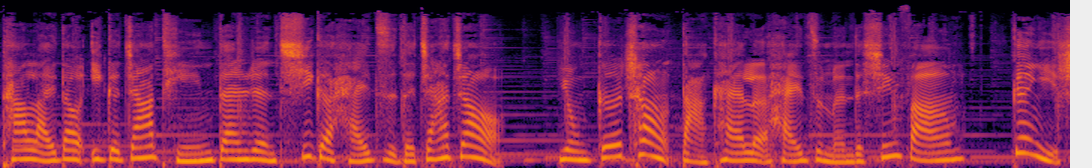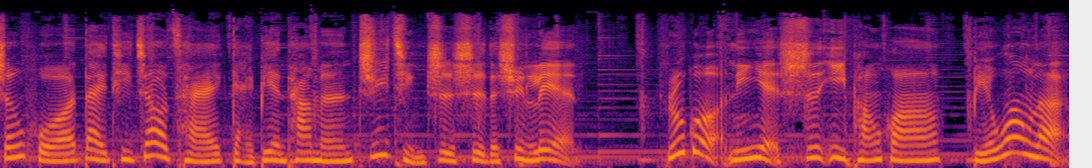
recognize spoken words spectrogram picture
她来到一个家庭，担任七个孩子的家教。用歌唱打开了孩子们的心房，更以生活代替教材，改变他们拘谨制式的训练。如果你也失意彷徨，别忘了，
